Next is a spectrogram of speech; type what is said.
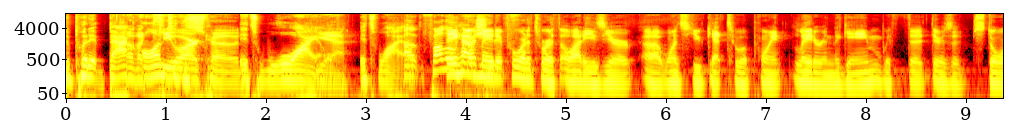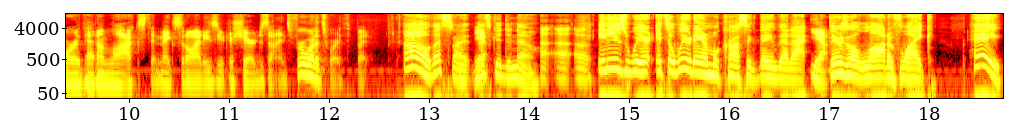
to put it back Of a onto the QR s- code. It's wild. Yeah. it's wild. Uh, they have made it for what it's worth a lot easier uh, once you get to a point later in the game with the there's a store that unlocks that makes it a lot easier to share designs for what it's worth but Oh, that's nice. That's good to know. it is weird. It's a weird Animal Crossing thing that I, Yeah. there's a lot of like, hey,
